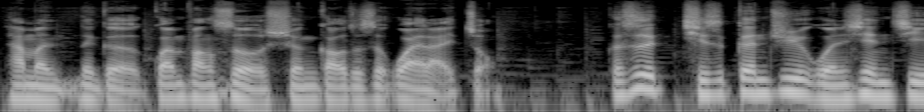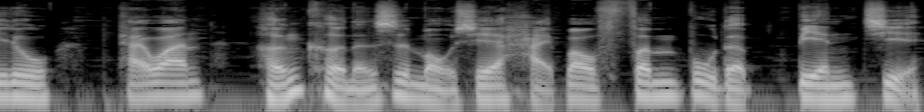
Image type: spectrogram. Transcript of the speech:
他们那个官方是有宣告这是外来种，可是其实根据文献记录，台湾。很可能是某些海豹分布的边界，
